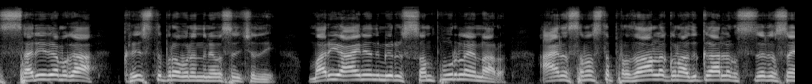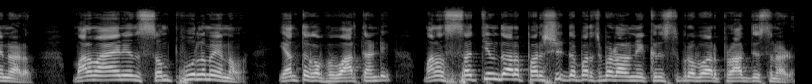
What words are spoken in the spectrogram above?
శరీరముగా క్రీస్తు ప్రభునందు నివసించింది. మరియు ఆయన మీరు సంపూర్ణులైనారు. ఆయన సమస్త ప్రధానులకు అధికారులకు శిరస్సు మనం ఆయన సంపూర్ణమైనాం. ఎంత గొప్ప వార్త అండి. మనం సత్యం ద్వారా పరిశుద్ధపరచబడాలని క్రీస్తు ప్రభువారు ప్రార్థిస్తున్నాడు.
